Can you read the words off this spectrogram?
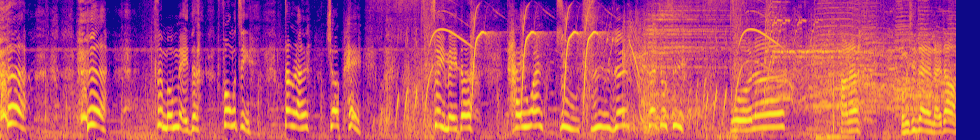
呵，呵，这么美的风景，当然就要配最美的台湾主持人，那就是我了。好了，我们现在呢来到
